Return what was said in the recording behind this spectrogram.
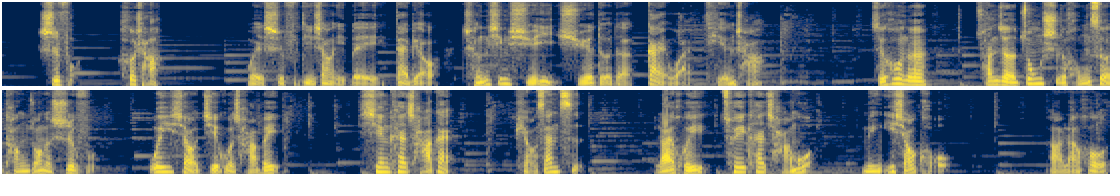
“师傅，喝茶”，为师傅递上一杯代表诚心学艺学德的盖碗甜茶。随后呢，穿着中式红色唐装的师傅微笑接过茶杯，掀开茶盖，漂三次，来回吹开茶沫，抿一小口。啊，然后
